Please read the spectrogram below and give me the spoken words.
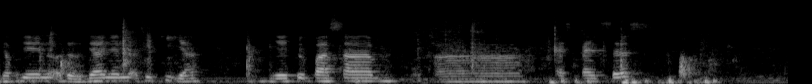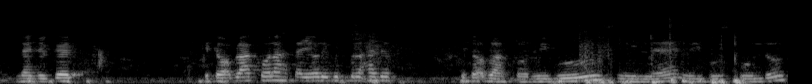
dia nak tu? Dia hanya nak sikit ya. Iaitu pasal uh, expenses dan juga kita buat berlakon lah tak payah 2011 ada. Kita buat berlakon 2009, 2010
